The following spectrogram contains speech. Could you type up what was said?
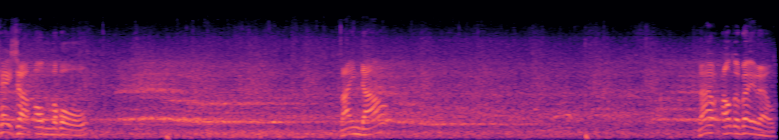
Keita on the ball. Wijndal. Now Alderweireld.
